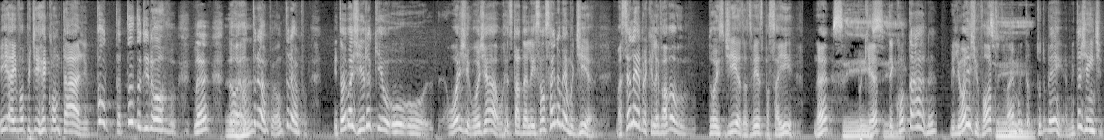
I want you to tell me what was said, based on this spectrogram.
E aí vou pedir recontagem. Puta, tudo de novo, né? Então uhum. é um trampo, é um trampo. Então imagina que o, o, hoje, hoje a, o resultado da eleição sai no mesmo dia. Mas você lembra que levava dois dias, às vezes, para sair, né? Sim, Porque sim. tem que contar, né? Milhões de votos, sim. não é muita, tudo bem, é muita gente,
